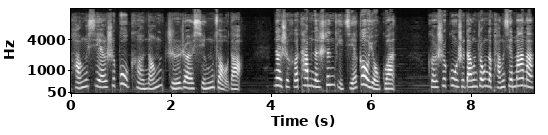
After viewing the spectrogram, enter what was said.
螃蟹是不可能直着行走的，那是和它们的身体结构有关。可是故事当中的螃蟹妈妈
